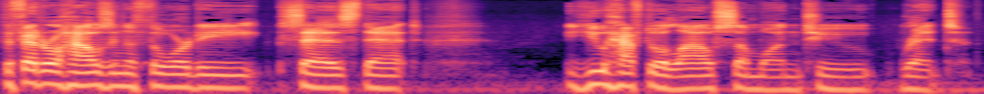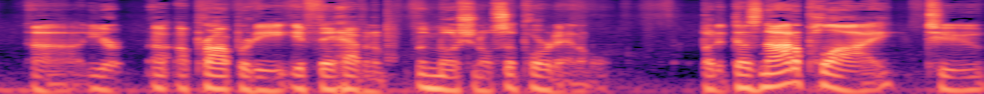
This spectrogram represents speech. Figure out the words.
the Federal Housing Authority says that you have to allow someone to rent uh, your a property if they have an emotional support animal, but it does not apply to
